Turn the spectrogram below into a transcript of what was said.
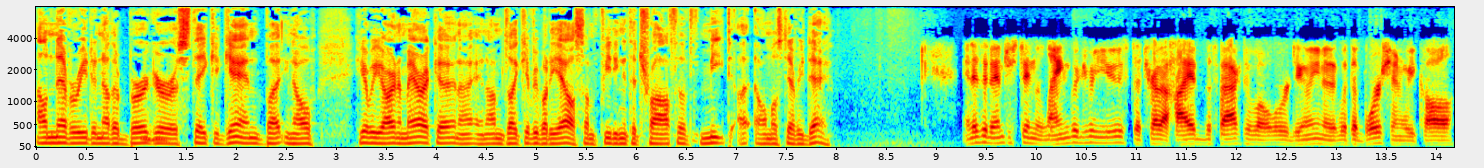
I'll never eat another burger or steak again. But, you know, here we are in America and, I, and I'm like everybody else. I'm feeding at the trough of meat uh, almost every day. And is it interesting the language we use to try to hide the fact of what we're doing? Uh, with abortion, we call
